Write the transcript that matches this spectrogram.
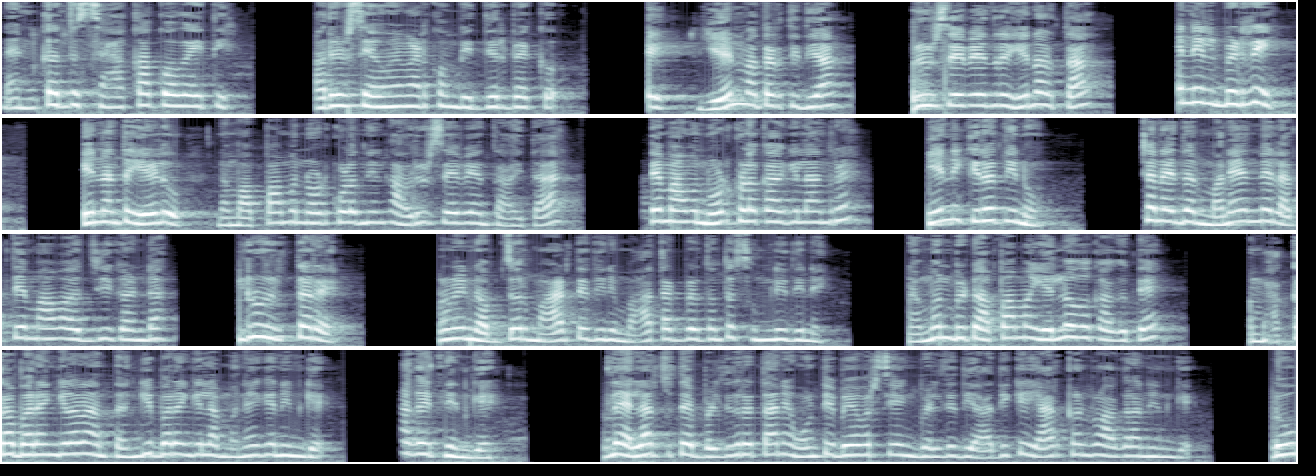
ನನ್ಕಂತೂ ಸಾಕಾಗೋಗೈತಿ. ಅವ್ರ ಸೇವೆ ಮಾಡ್ಕೊಂಡು ಬಿದ್ದಿರ್ಬೇಕು. ಏ ಏನ್ ಮಾತಾಡ್ತಿದ್ಯಾ? ಅವ್ರ ಸೇವೆ ಅಂದ್ರೆ ಏನರ್ಥ ಏನಿಲ್ಲ ಬಿಡ್ರಿ. ಏನಂತ ಹೇಳು, ನಮ್ಮ ಅಪ್ಪ ಅಮ್ಮ ನೋಡ್ಕೊಳ್ಳೋದು ನಿನ್ಗೆ ಅವ್ರ ಸೇವೆ ಅಂತ ಆಯ್ತಾ? ಅತ್ತೆ ಮಾವ ನೋಡ್ಕೊಳಕ್ಕಾಗಿಲ್ಲ ಅಂದ್ರೆ ಏನಕ್ಕಿರೋದು ನೀನು? ಚೆನ್ನಾಗಿ ಮನೆ ಅಂದ್ಮೇಲೆ ಅತ್ತೆ ಮಾವ, ಅಜ್ಜಿ, ಗಂಡ ಎಲ್ಲರೂ ಇರ್ತಾರೆ. ನಾನು ನೀನು ಅಬ್ಸರ್ವ್ ಮಾಡ್ತಾ ಇದ್ದೀನಿ ಮಾತಾಡ್ಬೇಕು ಅಂತ ಸುಮ್ಮನಿದ್ದೀನಿ ನಮ್ಮನ್ ಬಿಟ್ಟು ಅಪ್ಪ ಅಮ್ಮ ಎಲ್ಲಿ ಹೋಗಕ್ಕಾಗುತ್ತೆ ನಮ್ಮ ಅಕ್ಕ ಬರಂಗಿಲ್ಲ, ನನ್ನ ತಂಗಿ ಬರಂಗಿಲ್ಲ ಮನೆಗೆ ನಿನ್ಗೆ. ಆಗೈತೆ ನಿನ್ಗೆ? ಮೊದಲೇ ಎಲ್ಲರ ಜೊತೆ ಬೆಳೆದಿದ್ರೆ ತಾನೇ ಒಂಟಿ ಬೇವರ್ಸಿ ಹೆಂಗ್ ಬೆಳೆದಿದ್ಯಾ? ಅದಕ್ಕೆ ಯಾರ್ ಕಂಡ್ರು ಆಗಲ್ಲ ನಿನ್ಗೆ. ನೋಡು,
